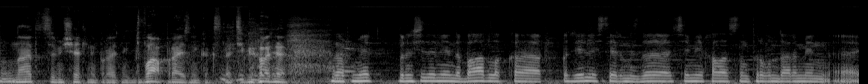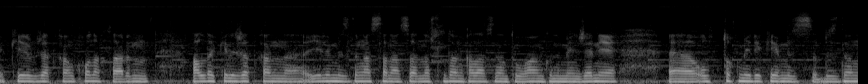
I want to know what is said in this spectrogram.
на этот замечательный праздник. Два праздника, кстати говоря. рахмет біріншіден енді барлық ә, жерлестерімізді семей қаласының тұрғындарымен ә, келіп жатқан қонақтарын алда келе жатқан ә, еліміздің астанасы нұр сұлтан қаласының туған күнімен және ә, ұлттық мерекеміз біздің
